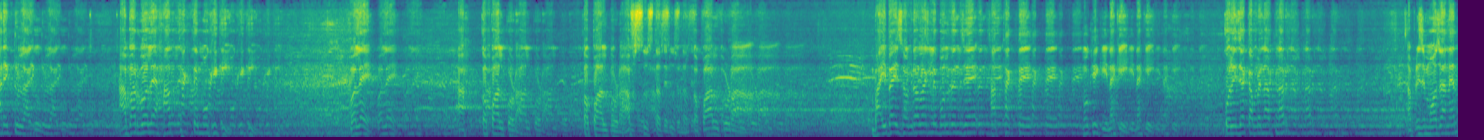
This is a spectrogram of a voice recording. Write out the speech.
আর একটু লাগু আবার বলে, হাত থাকতে মুখে কি? বলে বলে আহ, কপাল কপাল আফসোস তাদের জন্য, কপাল ভাই ভাই, ঝগড়া লাগলে বলবেন যে হাত থাকতে মুখে কি, নাকি? নাকি কলিজা কাঁপে না আপনার? আপনি যে মজা নেন,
